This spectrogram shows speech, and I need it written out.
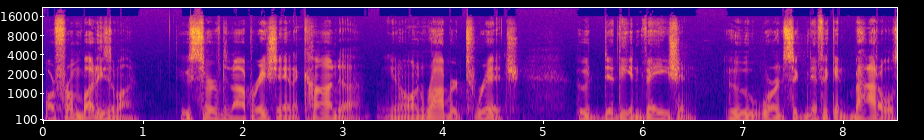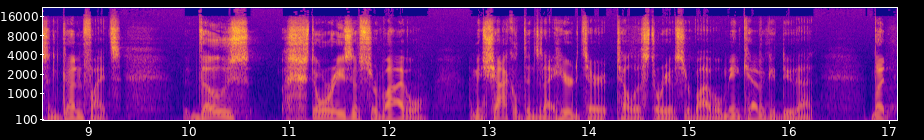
are from buddies of mine who served in Operation Anaconda, you know, on Roberts Ridge, who did the invasion, who were in significant battles and gunfights. Those stories of survival I mean, Shackleton's not here to ter- tell the story of survival. Me and Kevin could do that. But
